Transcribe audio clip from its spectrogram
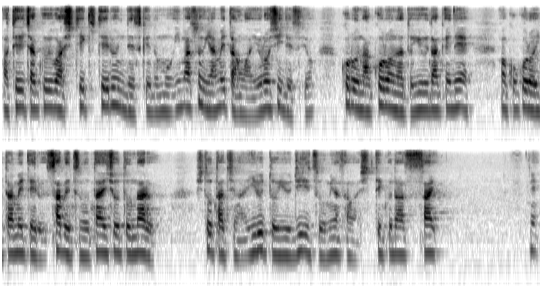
まあ、定着はしてきてるんですけども今すぐやめた方がよろしいですよ。コロナコロナというだけで、まあ、心を痛めてる差別の対象となる人たちがいるという事実を皆さんは知ってください、ね、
